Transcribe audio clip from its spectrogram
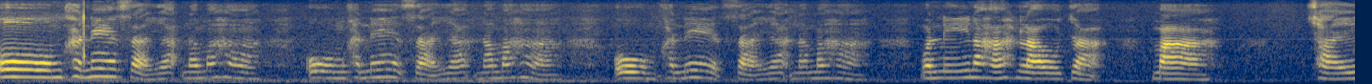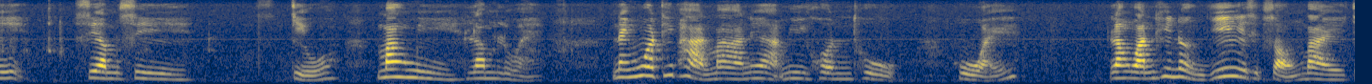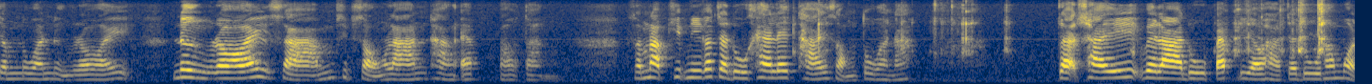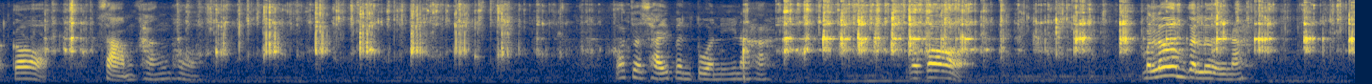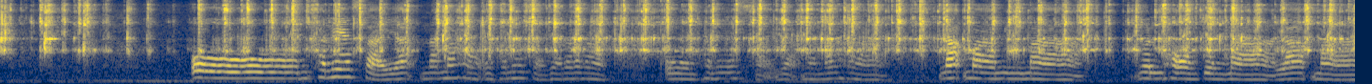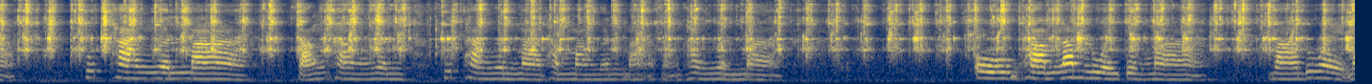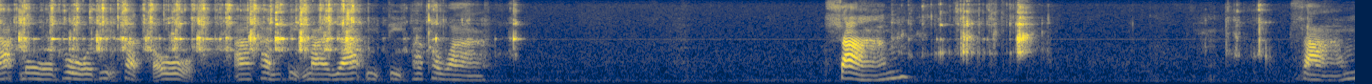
โอมคเนสายะนะมหาโอมคเนสายะนะมหาโอมคเนสายะนะมหา วันนี้นะคะเราจะมาใช้เซียมซีจิ๋วมั่งมีร่ำรวย ในงวดที่ผ่านมาเนี่ยมีคนถูกหวย รางวัลที่หนึ่งยี่สิบสองใบจำนวนหนึ่งร้อย หนึ่งร้อยสามสิบสองล้านทางแอปเป่าตังสำหรับคลิปนี้ก็จะดูแค่เลขท้ายสองตัวนะ จะใช้เวลาดูแป๊บเดียวค่ะ จะดูทั้งหมดก็สามครั้งพอ ก็จะใช้เป็นตัวนี้นะคะ แล้วก็ มาเริ่มกันเลยนะ โอมคเนศสายะนะมหาโอมคเนศสายะนะมหาโอมคเนศสายะนะมหานะมามีมา เงินทองจงมาลาบมา พุทธังเงินมา สังฆังเงิน พุทธังเงินมาธรรมังเงินมา สังฆังเงินมา โอมความร่ำรวยจงมา มาด้วยนะโมโพธิสัตโต อาคันติมายะอิติภควาสามสาม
